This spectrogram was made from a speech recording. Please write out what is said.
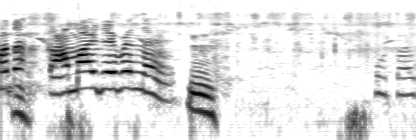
মতো কামাই দেবে না। হুম। কোথায়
